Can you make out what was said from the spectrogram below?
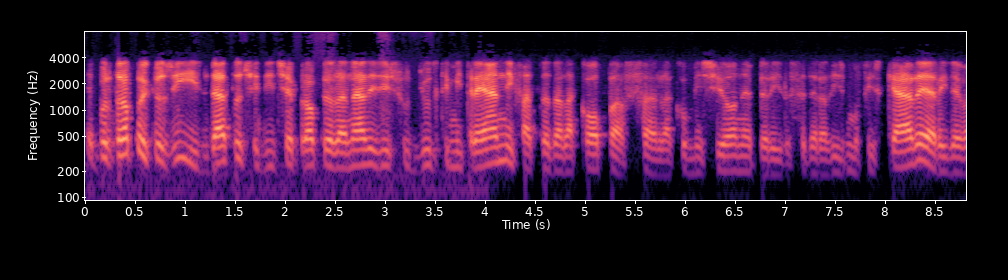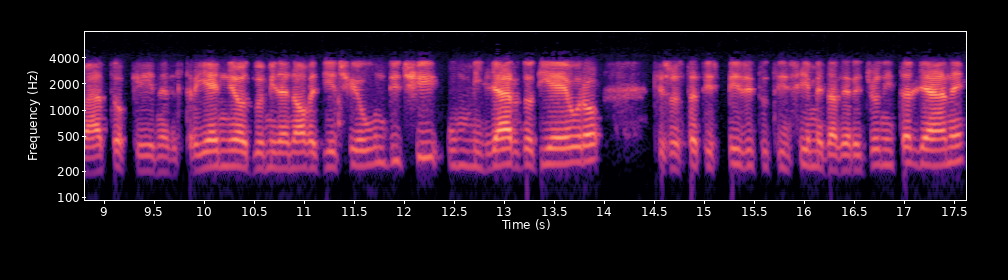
E purtroppo è così, il dato ci dice proprio l'analisi sugli ultimi tre anni fatta dalla COPAF, la Commissione per il federalismo fiscale, ha rilevato che nel triennio 2009, 10 e 11 un miliardo di euro che sono stati spesi tutti insieme dalle regioni italiane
